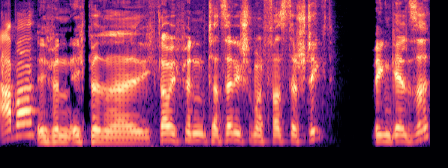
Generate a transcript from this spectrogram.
Aber. Ich bin, ich bin, äh, ich glaube, ich bin tatsächlich schon mal fast erstickt. Wegen Gelse.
